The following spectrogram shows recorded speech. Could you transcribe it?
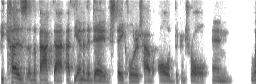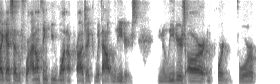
because of the fact that at the end of the day the stakeholders have all of the control. And like i said before i don't think you want a project without leaders. You know leaders are important for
